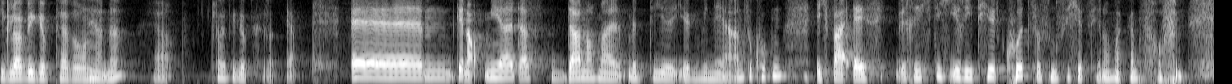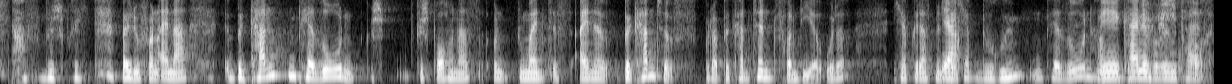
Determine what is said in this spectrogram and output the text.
Die gläubige Person. Ja, ne? Ja. Gläubige Person, ja. Ähm, genau, mir das da nochmal mit dir irgendwie näher anzugucken. Ich war echt richtig irritiert, kurz, das muss ich jetzt hier nochmal ganz offen, offen besprechen, weil du von einer bekannten Person ges gesprochen hast und du meintest eine Bekannte oder Bekanntin von dir, oder? Ich habe gedacht, mit Ja. welcher berühmten Person hast Nee, du keine gesprochen? Berühmtheit.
